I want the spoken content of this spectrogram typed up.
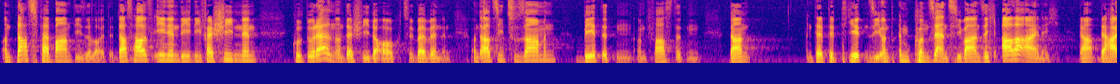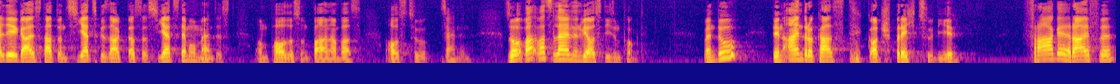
Und das verband diese Leute. Das half ihnen, die, die verschiedenen kulturellen Unterschiede auch zu überwinden. Und als sie zusammen beteten und fasteten, dann interpretierten sie und im Konsens, sie waren sich alle einig. Ja, der Heilige Geist hat uns jetzt gesagt, dass es jetzt der Moment ist, um Paulus und Barnabas auszusenden. So, was, was lernen wir aus diesem Punkt? Wenn du den Eindruck hast, Gott spricht zu dir, frage reife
